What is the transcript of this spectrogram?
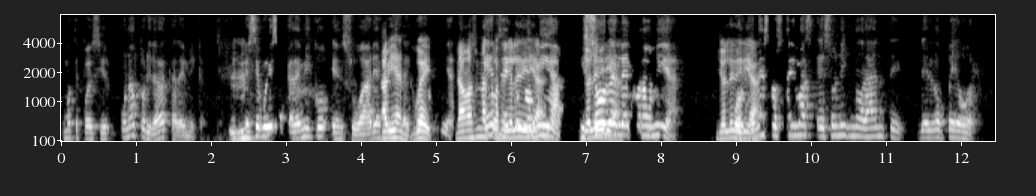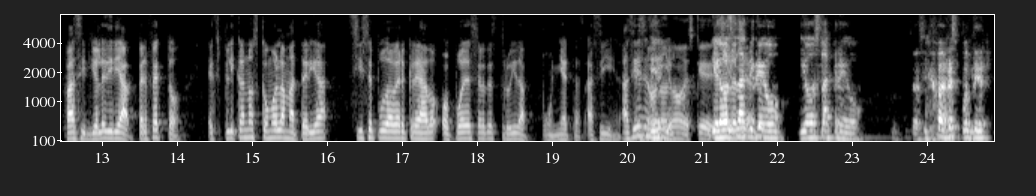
¿cómo te puedo decir? Una autoridad académica. Ese güey es académico en su área. Está bien, güey. Nada más una cosa, yo le diría. Y solo en la economía. Yo le diría. Porque en estos temas es un ignorante de lo peor. Fácil, yo le diría, perfecto, explícanos cómo la materia sí se pudo haber creado o puede ser destruida, puñetas, así, así es sencillo. No, no, es que... Dios la creó, Dios la creó. Así que va a responder.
